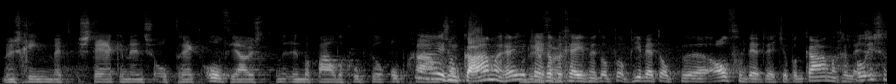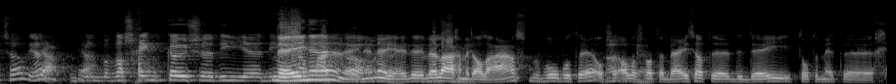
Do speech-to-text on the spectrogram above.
misschien met sterke mensen optrekt... of juist met een bepaalde groep wil opgaan. In zo'n of- kamer, hè. Je kreeg op je een gegeven moment, op, op, je werd op eh, alfabet werd je op een kamer gelegd. Oh, is dat zo? Ja? Ja, ja. Het was geen keuze die, eh, die je Nee, nee, nee, nee, Oh, nee, nee. De- wij lagen met alle A's bijvoorbeeld, hè, of Ah, alles wat erbij zat, de, de D tot en met eh, G,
